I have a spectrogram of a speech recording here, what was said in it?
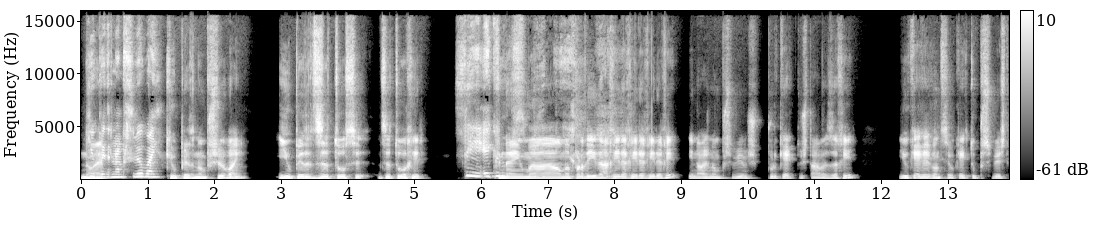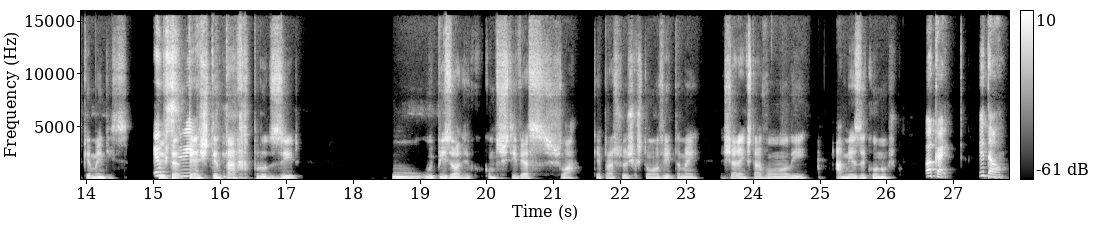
Não que é? o Pedro não percebeu bem. que o Pedro não percebeu bem. E o Pedro desatou-se, desatou a rir. Sim, é que, Que nem uma alma perdida, a rir, a rir, a rir, a rir. E nós não percebíamos porque é que tu estavas a rir. E o que é que aconteceu? O que é que tu percebeste que a mãe disse? Eu percebi. Tens de tentar reproduzir o, o episódio como se estivesses lá. Que é para as pessoas que estão a ouvir também acharem que estavam ali à mesa connosco. Ok, então,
